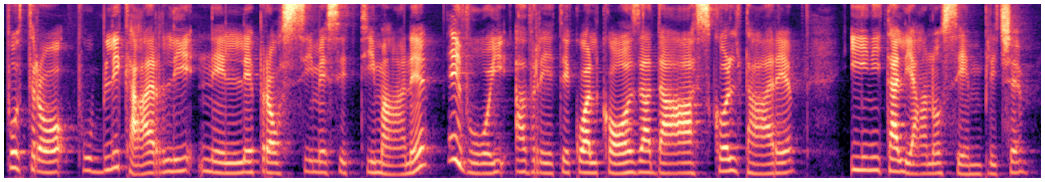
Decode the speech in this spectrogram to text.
potrò pubblicarli nelle prossime settimane e voi avrete qualcosa da ascoltare in italiano semplice.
